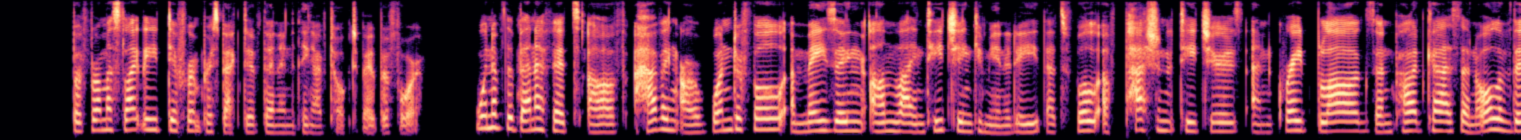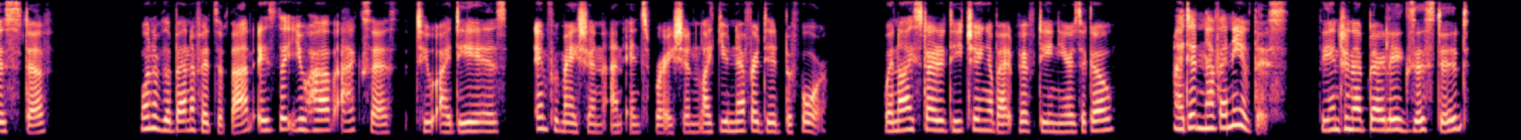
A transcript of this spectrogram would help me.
but from a slightly different perspective than anything I've talked about before. One of the benefits of having our wonderful, amazing online teaching community that's full of passionate teachers and great blogs and podcasts and all of this stuff, one of the benefits of that is that you have access to ideas, information, and inspiration like you never did before. When I started teaching about 15 years ago, I didn't have any of this. The internet barely existed,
